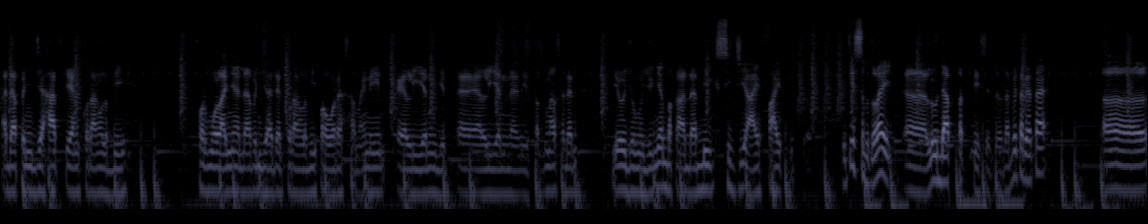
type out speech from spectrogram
ada penjahat yang kurang lebih formulanya ada penjahat yang kurang lebih powernya sama ini alien gitu eh, alien dan Eternals dan di ujung-ujungnya bakal ada big CGI fight gitu. Which is sebetulnya uh, lu dapet di situ tapi ternyata uh,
